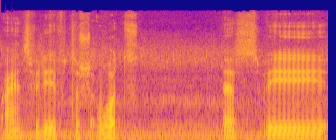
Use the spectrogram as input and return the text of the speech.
F1 für die Zerstörung. What? SW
